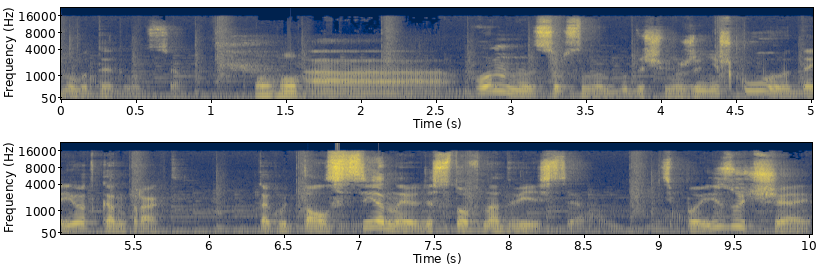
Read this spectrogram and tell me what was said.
ну вот это вот все. Угу. А он, собственно, будущему женишку дает контракт. Такой толстенный, листов на 200. Типа, изучай.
